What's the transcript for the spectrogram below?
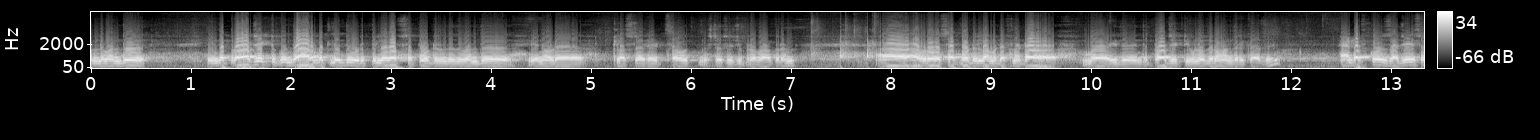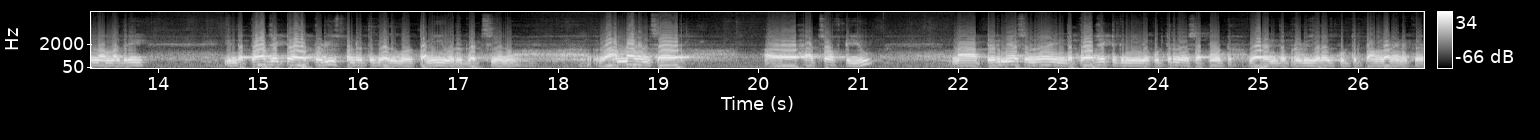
ஒன்று வந்து இந்த ப்ராஜெக்ட்டுக்கு வந்து ஆரம்பத்துலேருந்து ஒரு பில்லர் ஆஃப் சப்போர்ட் இருந்தது வந்து என்னோட cluster head south mister Suji Prabhakaran அவரோட சப்போர்ட் இல்லாமல் டெஃபினட்டாக இது இந்த ப்ராஜெக்ட் இவ்வளோ தூரம் வந்திருக்காது. அண்ட் அஃப்கோர்ஸ் அஜய் சொன்ன மாதிரி இந்த ப்ராஜெக்டை ப்ரொடியூஸ் பண்ணுறதுக்கு அது ஒரு தனி ஒரு கட்ஸ் வேணும். Ramnathan sir hats off to you நான் பெருமையாக சொல்லுவேன் இந்த ப்ராஜெக்ட்டுக்கு நீங்கள் கொடுத்துருக்க சப்போர்ட் வேறு எந்த ப்ரொடியூசராவது கொடுத்துருப்பாங்களான்னு எனக்கு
